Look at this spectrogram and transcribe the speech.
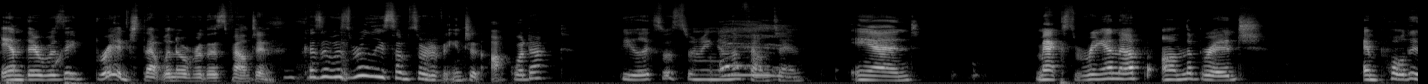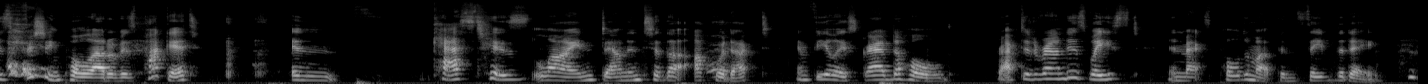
And there was a bridge that went over this fountain. Because it was really some sort of ancient aqueduct. Felix was swimming in the fountain. And Max ran up on the bridge and pulled his fishing pole out of his pocket and cast his line down into the aqueduct. And Felix grabbed a hold, wrapped it around his waist, and Max pulled him up and saved the day. Yay!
